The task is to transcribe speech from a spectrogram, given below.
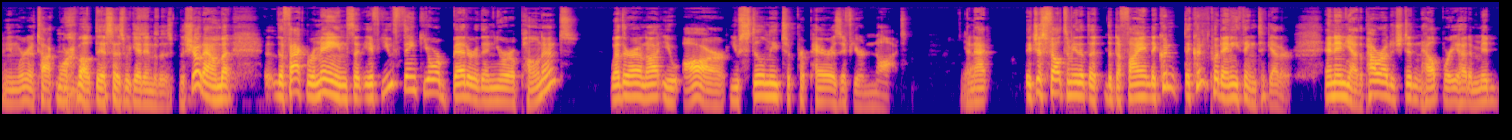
I mean, we're going to talk more about this as we get into the, the showdown, but the fact remains that if you think you're better than your opponent, whether or not you are, you still need to prepare as if you're not. Yeah. And that it just felt to me that the the defiant they couldn't they couldn't put anything together and then yeah the power outage didn't help where you had a mid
